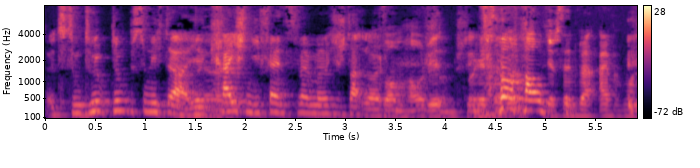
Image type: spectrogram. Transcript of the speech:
Jetzt Zum Glück bist du nicht da. Hier Ja. kreischen die Fans, wenn man durch die Stadt läuft. Vorm Haus wir, und jetzt, jetzt sind wir einfach mal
